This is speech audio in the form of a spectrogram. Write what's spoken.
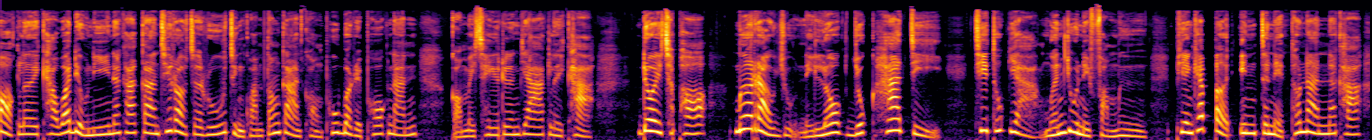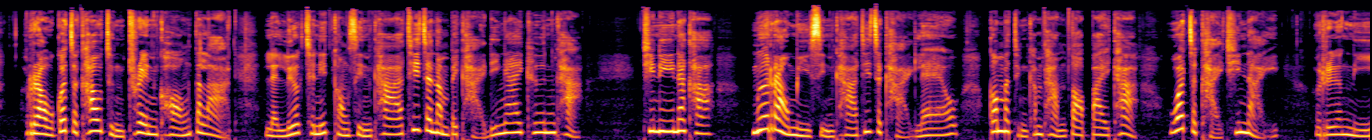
บอกเลยค่ะว่าเดี๋ยวนี้นะคะ การที่เราจะรู้ถึงความต้องการของผู้บริโภคนั้น ก็ไม่ใช่เรื่องยากเลยค่ะ โดยเฉพาะเมื่อเราอยู่ในโลกยุค 5G ที่ทุกอย่างเหมือนอยู่ในฝ่ามือ เพียงแค่เปิดอินเทอร์เน็ตเท่านั้นนะคะ เราก็จะเข้าถึงเทรนด์ของตลาด และเลือกชนิดของสินค้าที่จะนำไปขายได้ง่ายขึ้นค่ะ ทีนี้นะคะ เมื่อเรามีสินค้าที่จะขายแล้ว ก็มาถึงคำถามต่อไปค่ะ ว่าจะขายที่ไหน เรื่องนี้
